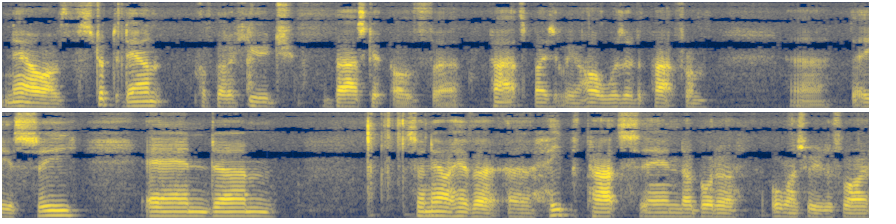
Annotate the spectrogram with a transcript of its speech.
now I've stripped it down. I've got a huge basket of uh, parts, basically a whole wizard apart from uh, the ESC. And um, so now I have a, a, heap of parts and I bought a almost ready to fly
